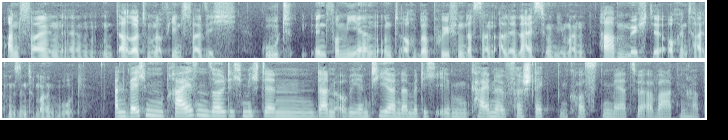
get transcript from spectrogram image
anfallen. Ähm, und da sollte man auf jeden Fall sich gut informieren und auch überprüfen, dass dann alle Leistungen, die man haben möchte, auch enthalten sind im Angebot. An welchen Preisen sollte ich mich denn dann orientieren, damit ich eben keine versteckten Kosten mehr zu erwarten habe?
